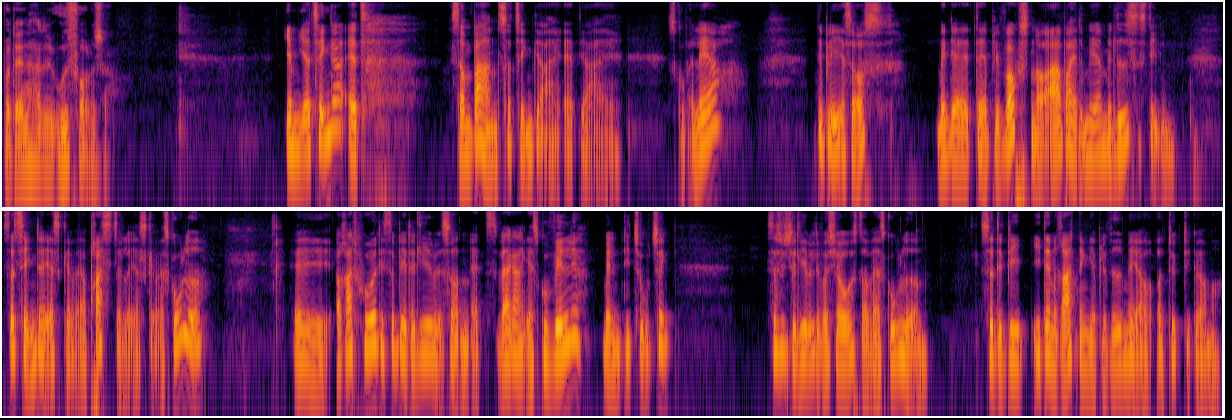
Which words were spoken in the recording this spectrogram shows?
Hvordan har det udfoldet sig? Jamen, jeg tænker, at som barn, så tænkte jeg, at jeg skulle være lærer. Det blev jeg så også. Men jeg, da jeg blev voksen og arbejdede mere med ledelsesdelen, så tænkte jeg, at jeg skal være præst, eller jeg skal være skoleleder. Øh, og ret hurtigt, så blev det alligevel sådan, at hver gang jeg skulle vælge mellem de to ting, så synes jeg alligevel, det var sjovest at være skolelederen. Så det blev i den retning, jeg blev ved med at, at dygtiggøre mig.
